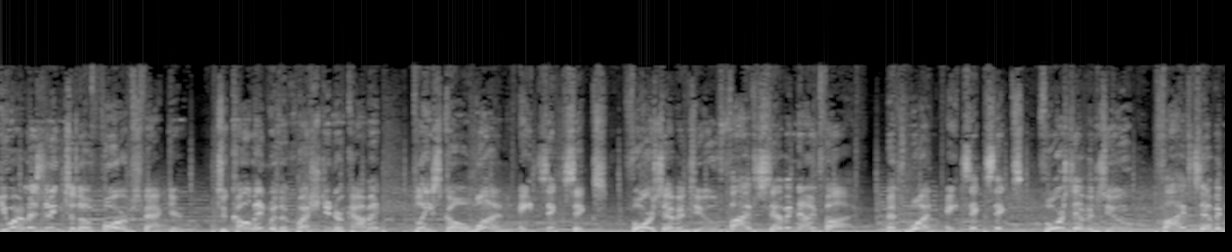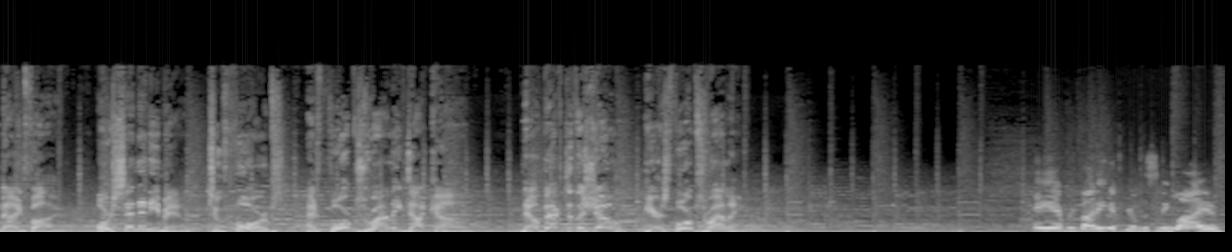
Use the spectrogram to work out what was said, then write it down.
You are listening to the Forbes Factor. To call in with a question or comment, please call 1 866 472 5795. That's 1 866 472 5795. Or send an email to Forbes at ForbesRiley.com. Now back to the show. Here's Forbes Riley. Hey, everybody. If you're listening live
